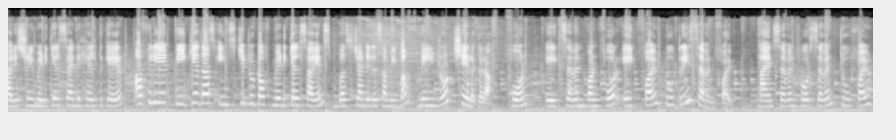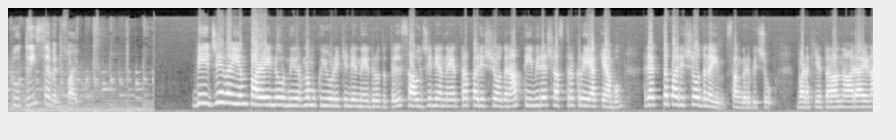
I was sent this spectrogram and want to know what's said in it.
Harisree medicals and health care affiliate P K Das institute of medical science bus സ്റ്റാൻഡിന് സമീപം main road Chelakkara. Phone eight seven one four eight five two three seven five nine seven four seven two five two three seven five. B J Y M Pazhayannur Neernamukku യൂണിറ്റിന്റെ നേതൃത്വത്തിൽ സൗജന്യ നേത്ര പരിശോധന തിമിര ശസ്ത്രക്രിയാ ക്യാമ്പും രക്തപരിശോധനയും സംഘടിപ്പിച്ചു. വടക്കേത്തറ നാരായണ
